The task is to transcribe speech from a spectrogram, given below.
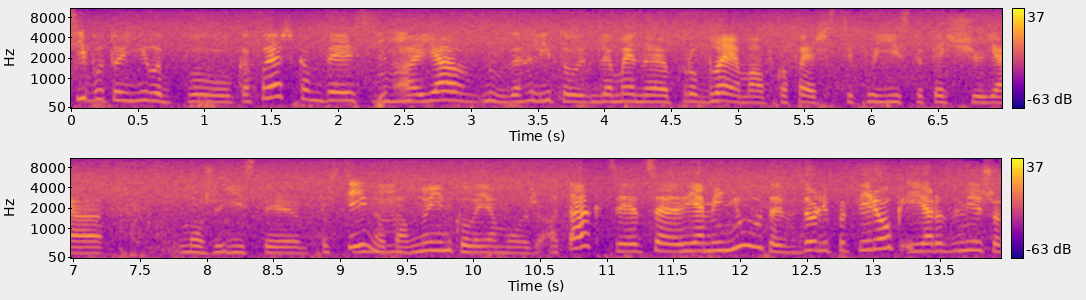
Всі б то їли по кафешкам десь. Мгм. А я ну взагалі то для мене проблема в кафешці поїсти те, що я. Можу їсти постійно Мгм. там, ну інколи я можу. А так, це, це я меню та вдолі поперек, і я розумію, що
